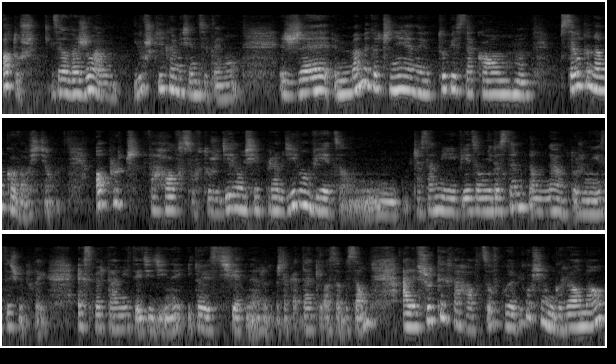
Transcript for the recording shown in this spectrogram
Otóż zauważyłam już kilka miesięcy temu, że mamy do czynienia na YouTubie z taką hmm, pseudonaukowością. Oprócz fachowców, którzy dzielą się prawdziwą wiedzą, czasami wiedzą niedostępną nam, którzy nie jesteśmy tutaj ekspertami tej dziedziny i to jest świetne, że, takie osoby są, ale wśród tych fachowców pojawiło się grono,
